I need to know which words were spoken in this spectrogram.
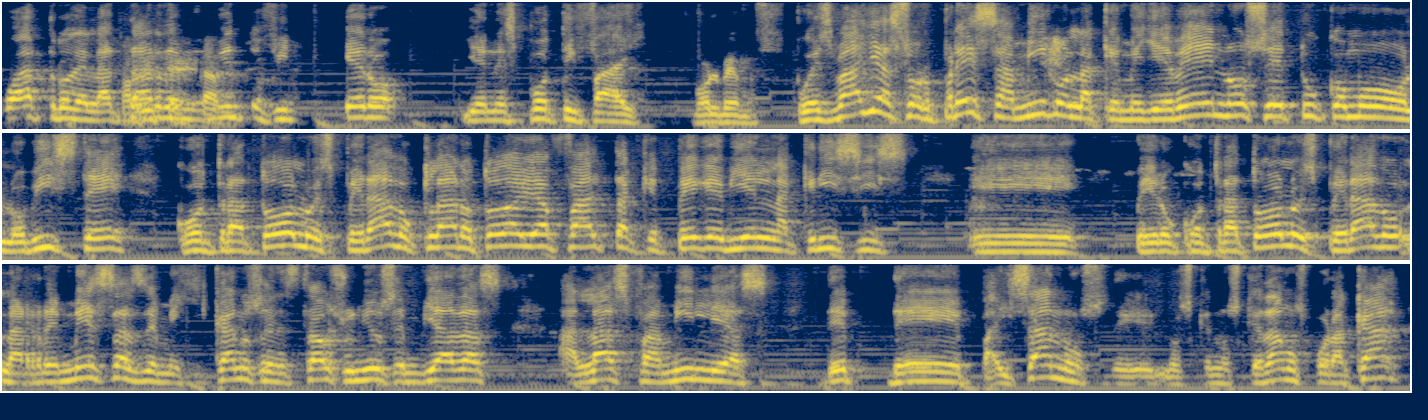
4 de la tarde, Momento Financiero y en Spotify. Volvemos. Pues vaya sorpresa, amigo, la que me llevé. No sé tú cómo lo viste. Contra todo lo esperado, claro, todavía falta que pegue bien la crisis. eh, pero contra todo lo esperado, las remesas de mexicanos en Estados Unidos enviadas a las familias de, de paisanos, de los que nos quedamos por acá,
